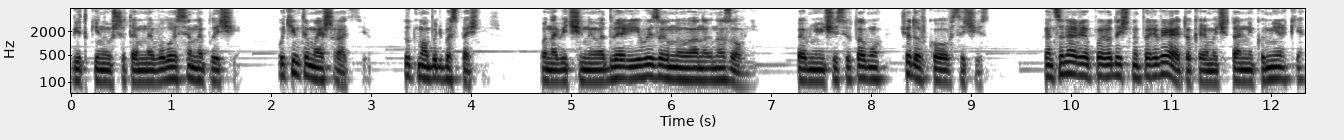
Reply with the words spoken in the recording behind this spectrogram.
відкинувши темне волосся на плечі. Утім, ти маєш рацію. Тут, мабуть, безпечніше. Вона відчинила двері і визирнула назовні, певнюючись у тому, що довкола все чисто. Канцелярія періодично перевіряє окремі читальні комірки,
